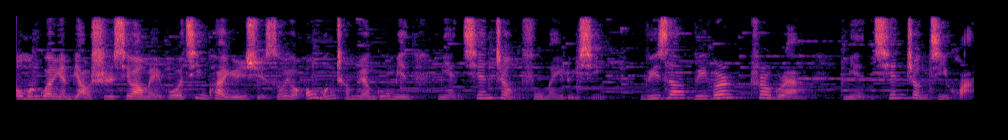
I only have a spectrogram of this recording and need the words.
欧盟官员表示，希望美国尽快允许所有欧盟成员公民免签证赴美旅行。Visa Waiver Program 免签证计划。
